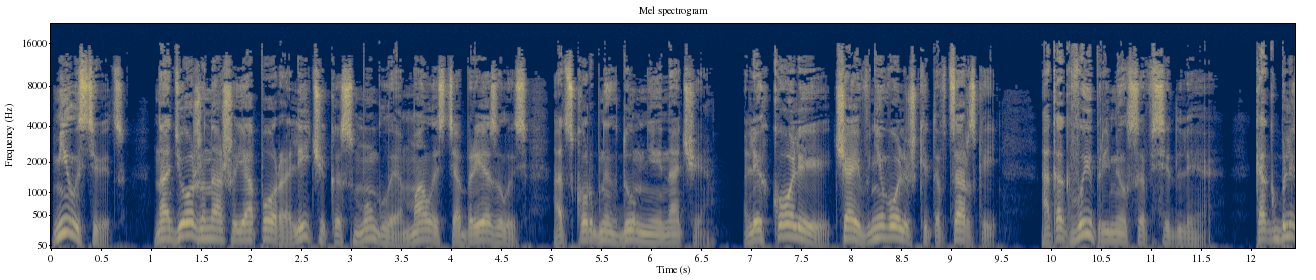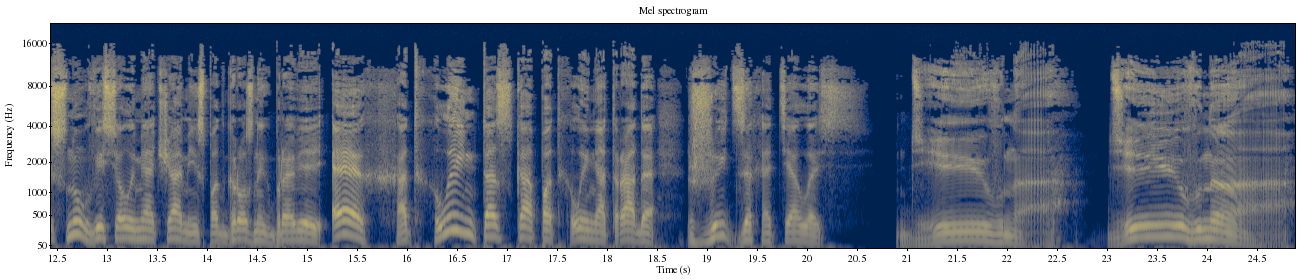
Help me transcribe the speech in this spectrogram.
милостивец. Надежа наша и опора, личико смуглое, малость обрезалась, от скорбных дум не иначе. Легко ли чай в неволюшке-то в царской, а как выпрямился в седле, как блеснул веселыми очами из-под грозных бровей. Эх, отхлынь тоска, подхлынь отрада, жить захотелось. Дивно, дивно.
